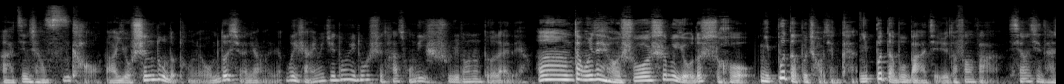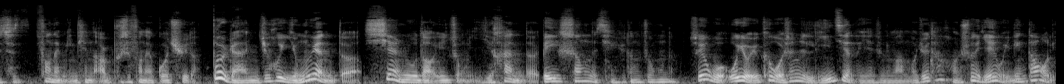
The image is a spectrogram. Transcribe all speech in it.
啊，经常思考啊，有深度的朋友，我们都喜欢这样的人。为啥？因为这东西都是他从历史数据当中得来的呀。嗯，但我在想说，是不是有的时候你不得不朝前看，你不得不把解决的方法相信它是放在明天的，而不是放在过去的，不然你就会永远的陷入到一种遗憾的悲伤的情绪当中呢。所以，我我有一刻我甚至理解了严真的妈妈，我觉得她好像说的也有一定道理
